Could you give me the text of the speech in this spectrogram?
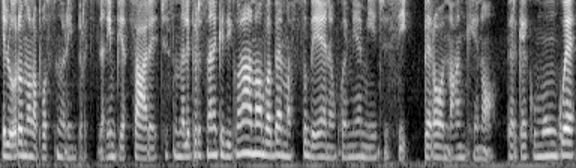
e loro non la possono rimpiazzare. Ci sono delle persone che dicono: Ah no, vabbè, ma sto bene con i miei amici. Sì, però anche no, perché comunque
